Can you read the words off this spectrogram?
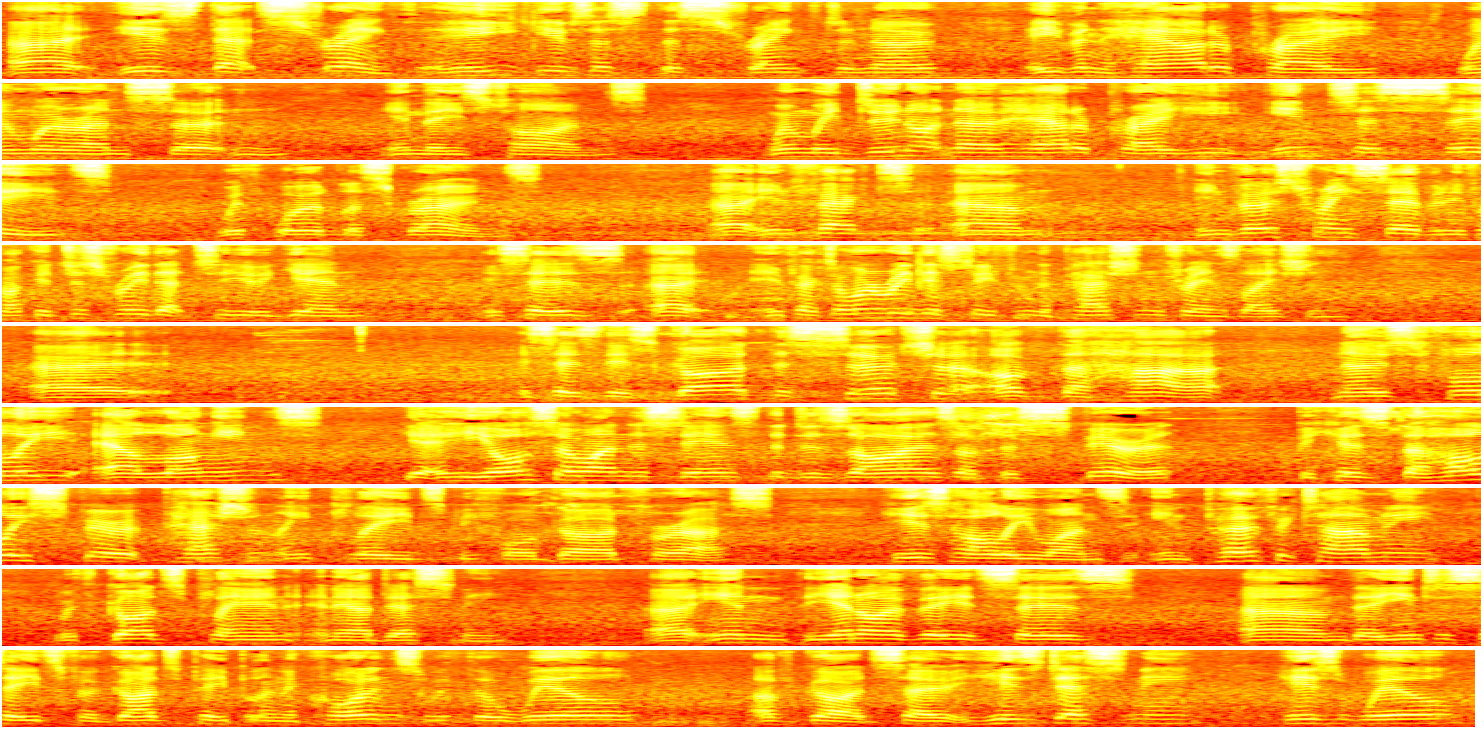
uh, is that strength. He gives us the strength to know even how to pray when we're uncertain in these times. When we do not know how to pray, He intercedes with wordless groans. Uh, in fact, um, in verse 27, if I could just read that to you again, it says, uh, in fact, I want to read this to you from the Passion Translation. Uh, it says this God, the searcher of the heart, knows fully our longings, yet he also understands the desires of the Spirit because the Holy Spirit passionately pleads before God for us, his holy ones, in perfect harmony with God's plan and our destiny. Uh, in the NIV, it says um, that he intercedes for God's people in accordance with the will of God. So His destiny, His will.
